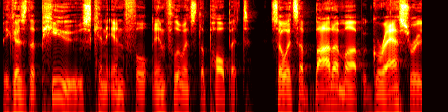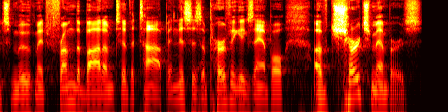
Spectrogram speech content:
because the pews can influ- influence the pulpit. So it's a bottom up grassroots movement from the bottom to the top. And this is a perfect example of church members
